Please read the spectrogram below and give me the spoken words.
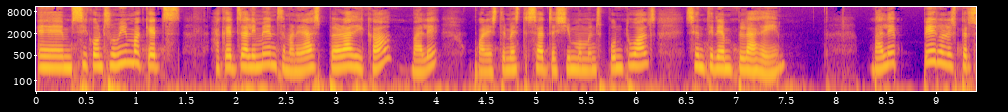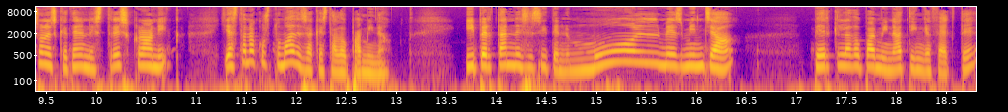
Eh, si consumim aquests, aquests aliments de manera esporàdica, ¿vale? quan estem estressats així en moments puntuals, sentirem plaer. ¿vale? Però les persones que tenen estrès crònic ja estan acostumades a aquesta dopamina i per tant necessiten molt més menjar perquè la dopamina tingui efecte,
